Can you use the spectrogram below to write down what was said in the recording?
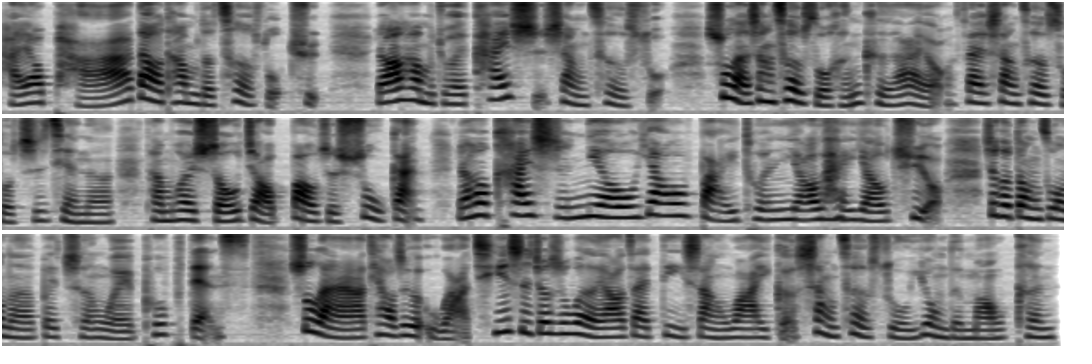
还要爬到他们的厕所去，然后他们就会开始上厕所。树懒上厕所很可爱哦，在上厕所之前呢，他们会手脚抱着树干，然后开始扭腰摆臀，摇来摇去哦。这个动作呢，被称为 poop dance。树懒啊，跳这个舞啊，其实就是为了要在地上挖一个上厕所用的茅坑。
